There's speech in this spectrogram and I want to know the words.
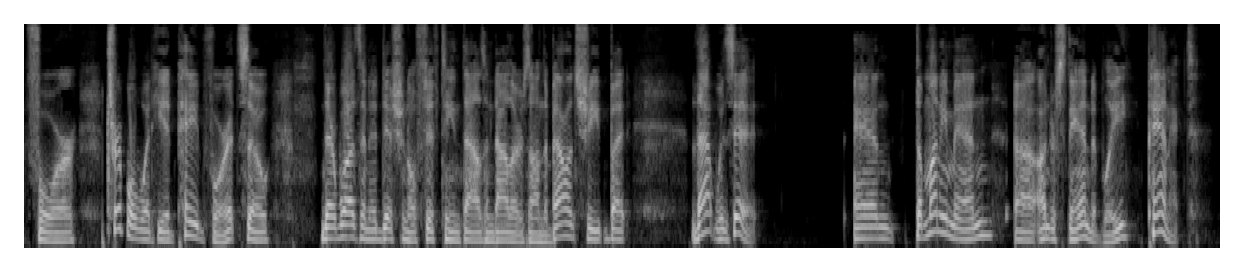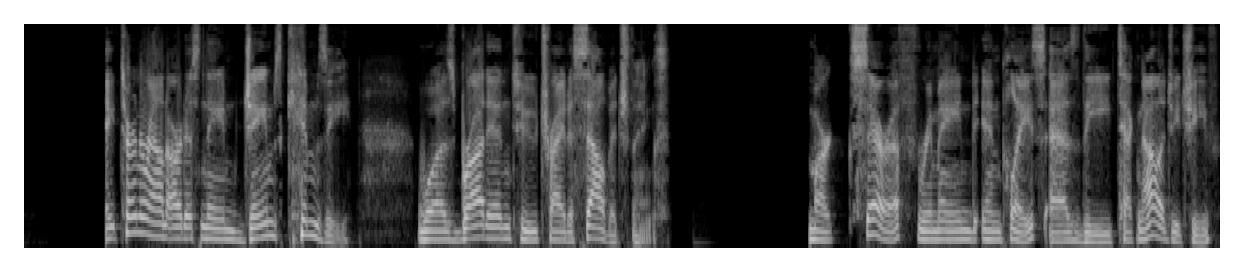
for triple what he had paid for it. So there was an additional $15,000 on the balance sheet, but that was it. And the money men, uh, understandably, panicked. A turnaround artist named James Kimsey was brought in to try to salvage things. Marc Seriff remained in place as the technology chief,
